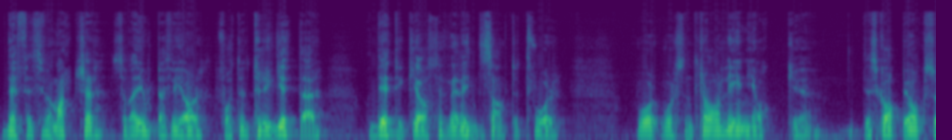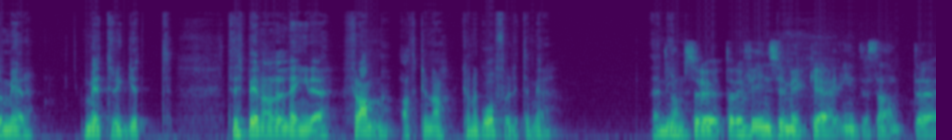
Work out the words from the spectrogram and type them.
defensiva matcher som har gjort att vi har fått en trygghet där. Och det tycker jag ser väldigt intressant ut, vår, vår, vår centrallinje och eh, det skapar ju också mer, mer trygghet till spelarna längre fram att kunna, kunna gå för lite mer. Absolut, och det mm. finns ju mycket intressant eh,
